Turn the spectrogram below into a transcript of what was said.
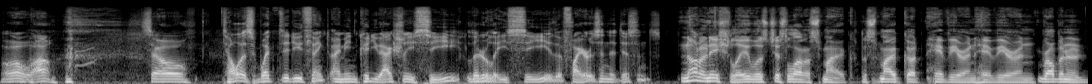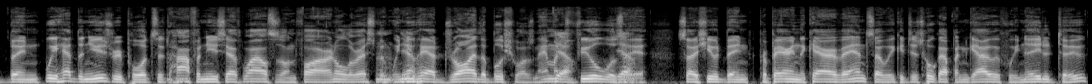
Oh, wow. so tell us, what did you think? I mean, could you actually see, literally see the fires in the distance? Not initially, it was just a lot of smoke. The smoke got heavier and heavier, and Robin had been. We had the news reports that half of New South Wales is on fire and all the rest of it. Mm, we yeah. knew how dry the bush was and how much Yeah. fuel was Yeah. there. So she had been preparing the caravan so we could just hook up and go if we needed to.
